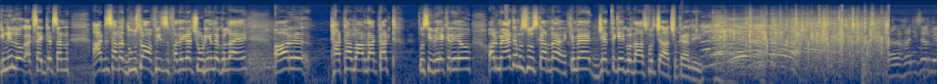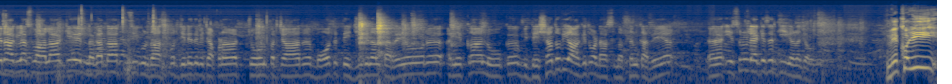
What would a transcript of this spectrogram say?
ਕਿੰਨੇ ਲੋਕ ਐਕਸਾਈਟਡ ਸਨ। ਅੱਜ ਸਾਡਾ ਦੂਸਰਾ ਆਫਿਸ ਫਤਿਹਗੜ੍ਹ ਚੂੜੀਆਂ ਦੇ ਖੁੱਲਾ ਹੈ ਔਰ ਠਾਠਾ ਮਾਰਦਾ ਇਕੱਠ, ਤੁਸੀਂ ਵੇਖ ਰਹੇ ਹੋ ਔਰ ਮੈਂ ਤੇ ਮਹਿਸੂਸ ਕਰਦਾ ਕਿ ਮੈਂ ਜਿੱਤ ਕੇ ਗੁਰਦਾਸਪੁਰ ਚ ਆ ਚੁੱਕਾ ਜੀ। ਹਾਂਜੀ ਸਰ, ਮੇਰਾ ਅਗਲਾ ਸਵਾਲ ਆ ਕਿ ਲਗਾਤਾਰ ਤੁਸੀਂ ਗੁਰਦਾਸਪੁਰ ਜ਼ਿਲ੍ਹੇ ਦੇ ਵਿੱਚ ਆਪਣਾ ਚੋਣ ਪ੍ਰਚਾਰ ਬਹੁਤ ਤੇਜ਼ੀ ਦੇ ਨਾਲ ਕਰ ਰਹੇ ਹੋ ਔਰ ਅਨੇਕਾਂ ਲੋਕ ਵਿਦੇਸ਼ਾਂ ਤੋਂ ਵੀ ਆ ਕੇ ਤੁਹਾਡਾ ਸਮਰਥਨ ਕਰ ਰਹੇ ਆ। ਇਸ ਨੂੰ ਲੈ ਕੇ ਸਰ ਕੀ ਕਹਿਣਾ ਚਾਹੋਗੇ? ਵੇਖੋ ਜੀ,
